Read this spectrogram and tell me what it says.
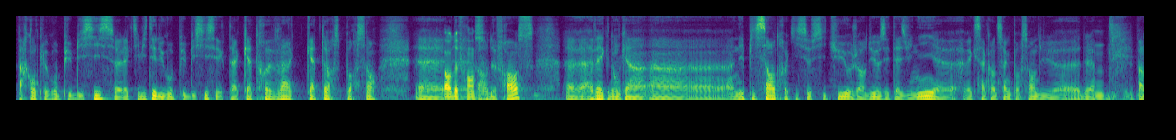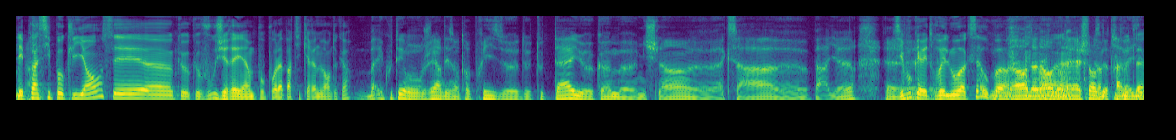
par contre, le groupe Publicis, l'activité du groupe Publicis est à 94% hors de France, hors de France avec donc un, un, épicentre qui se situe aujourd'hui aux États-Unis avec 55% du, de la, mmh. Les principaux clients, c'est que, que vous gérez Hein, pour, pour la partie carré noir en tout cas? Bah, Écoutez, on gère des entreprises euh, de toute taille euh, comme euh, Michelin, AXA, par ailleurs. C'est vous qui avez trouvé le mot AXA ou pas? Non, non, non, on a la chance de travailler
